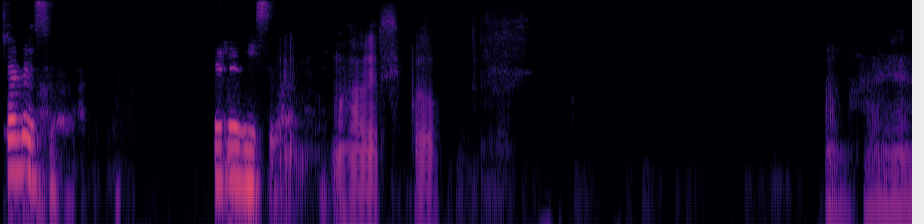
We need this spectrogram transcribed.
Solo eso. Que revisen. Vamos a ver si puedo. Vamos a ver.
